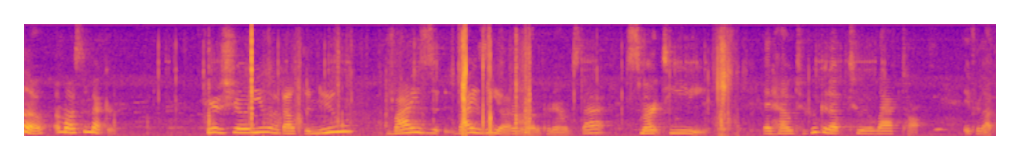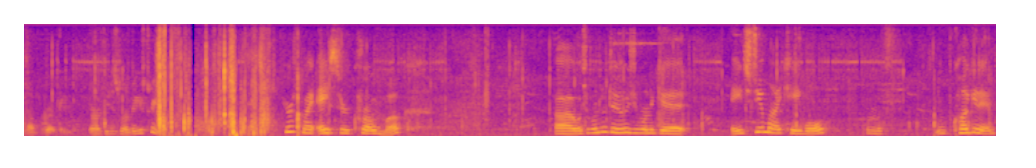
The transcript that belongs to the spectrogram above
Hello, I'm Austin Becker. Here to show you about the new Viz, I don't know how to pronounce that, smart TV, and how to hook it up to a laptop if your laptop's broken, or if you just want a bigger screen. Here's my Acer Chromebook. Uh, what you want to do is you want to get HDMI cable from the, plug it in,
